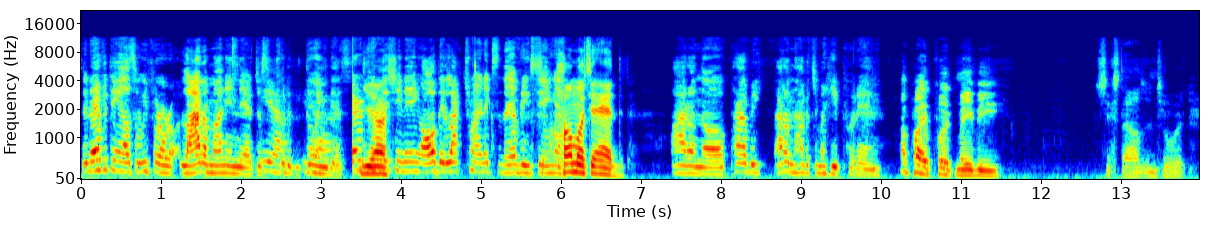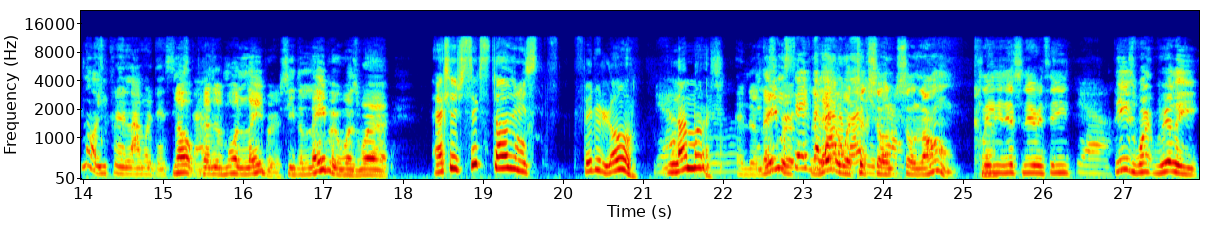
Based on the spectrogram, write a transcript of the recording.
Then everything else, we put a lot of money in there just Yeah, put doing yeah. this. Air Yeah. conditioning, all the electronics and everything. and How much add? I don't know, probably I don't know how much money he put in. I probably put maybe six thousand to it. No, you put in a lot more than six No, thousand. because it was more labor. See, the labor was where, Actually, six thousand is very low. Yeah. Not much. and the labor, saved the labor what took so yeah. so long, cleaning this and everything. Yeah. These weren't really,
